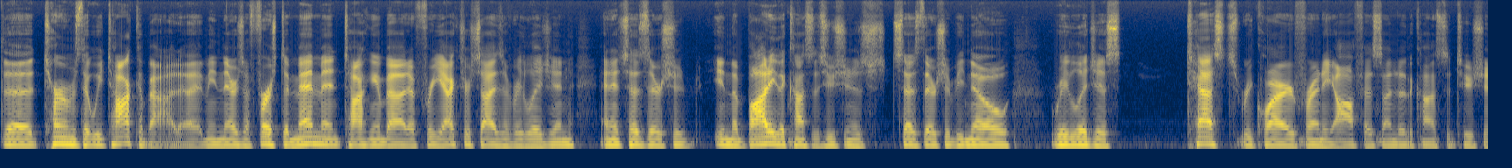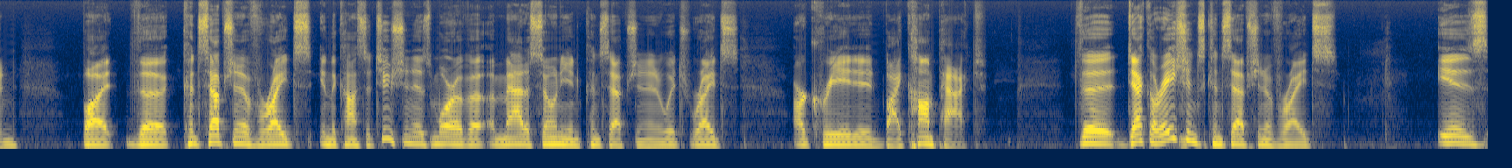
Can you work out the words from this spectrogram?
the terms that we talk about. I mean, there's a First Amendment talking about a free exercise of religion, and it says there should in the body of the Constitution is, says there should be no religious tests required for any office under the Constitution. But the conception of rights in the Constitution is more of a, a Madisonian conception in which rights are created by compact. The Declaration's conception of rights is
